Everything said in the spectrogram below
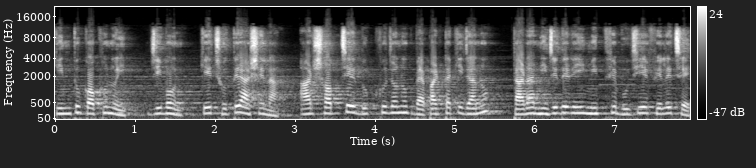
কিন্তু কখনোই জীবন কে ছুতে আসে না। আর সবচেয়ে দুঃখজনক ব্যাপারটা কি জানো? তারা নিজেদের এই মিথ্যে বুঝিয়ে ফেলেছে,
